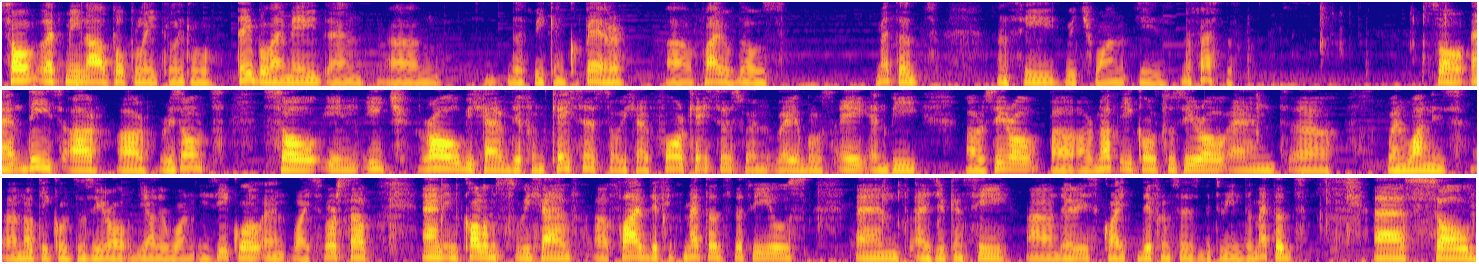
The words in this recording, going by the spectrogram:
So let me now populate a little table I made and um, that we can compare uh, five of those methods and see which one is the fastest. So, and these are our results. So in each row we have different cases. So we have four cases when variables a and b are zero, uh, are not equal to zero, and uh, when one is uh, not equal to zero the other one is equal and vice versa. And in columns we have uh, five different methods that we use. And as you can see uh, there is quite differences between the methods. Uh, so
